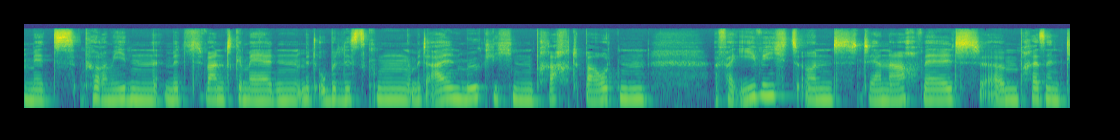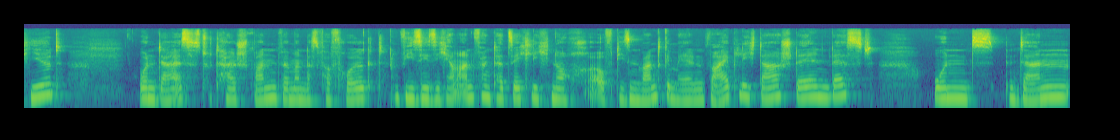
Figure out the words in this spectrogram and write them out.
mit Pyramiden, mit Wandgemälden, mit Obelisken, mit allen möglichen Prachtbauten verewigt und der Nachwelt ähm, präsentiert. Und da ist es total spannend, wenn man das verfolgt, wie sie sich am Anfang tatsächlich noch auf diesen Wandgemälden weiblich darstellen lässt und dann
